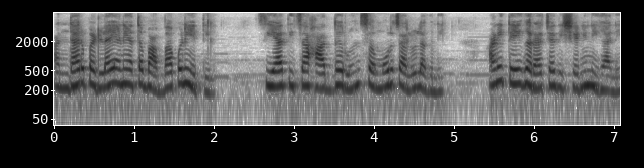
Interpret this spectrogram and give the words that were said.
अंधार पडलाय आणि आता बाबा पण येतील. सिया तिचा हात धरून समोर चालू लागली आणि ते घराच्या दिशेने निघाले.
